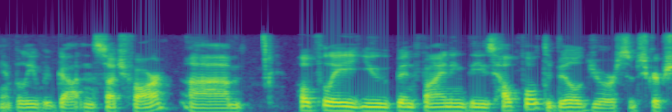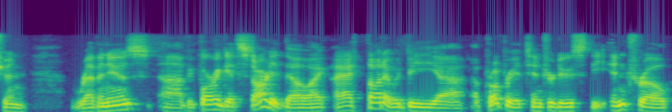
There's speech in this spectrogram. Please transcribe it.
Can't believe we've gotten such far. Um, hopefully, you've been finding these helpful to build your subscription revenues. Uh, before we get started, though, I, I thought it would be uh, appropriate to introduce the intro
